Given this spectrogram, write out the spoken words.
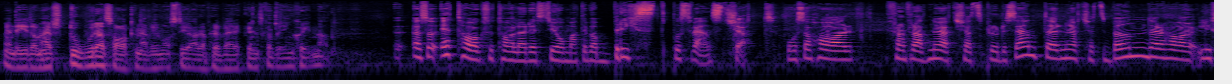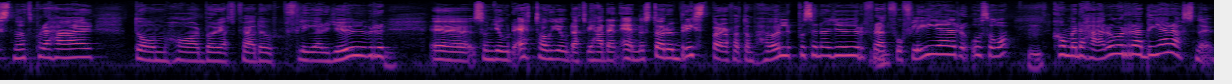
Men det är ju de här stora sakerna vi måste göra för att det verkligen ska bli en skillnad. Alltså ett tag så talades det ju om att det var brist på svenskt kött. Och så har framförallt nötköttsproducenter, nötköttsbönder har lyssnat på det här. De har börjat föda upp fler djur. Eh, som gjorde, ett tag gjorde att vi hade en ännu större brist bara för att de höll på sina djur för att få fler och så. Kommer det här att raderas nu?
